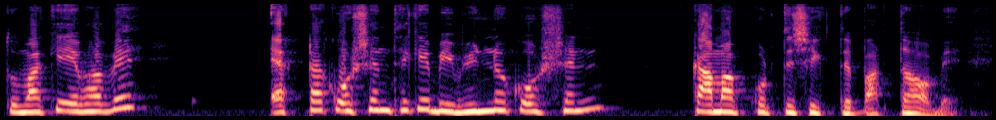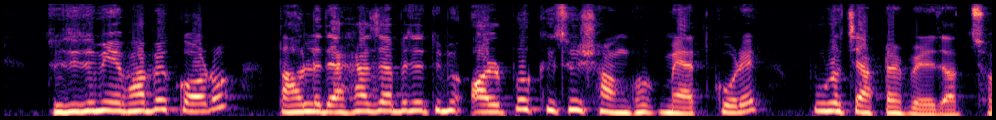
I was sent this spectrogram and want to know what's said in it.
তোমাকে এভাবে একটা কোশ্চেন থেকে বিভিন্ন কোশ্চেন কাম আপ করতে শিখতে পারতে হবে। যদি তুমি এভাবে করো, তাহলে দেখা যাবে যে তুমি অল্প কিছু সংখ্যক ম্যাথ করে পুরো চ্যাপ্টার পেরে যাচ্ছ।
